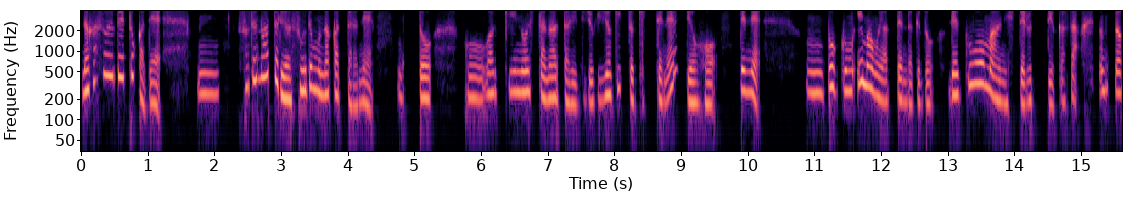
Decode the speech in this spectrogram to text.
長袖とかで、うん、袖のあたりはそうでもなかったらね、うんと、こう、脇の下のあたりでジョキジョキっと切ってね、両方。でね、うん、僕も今もやってんだけど、レッグウォーマーにしてるっていうかさ、うんと、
